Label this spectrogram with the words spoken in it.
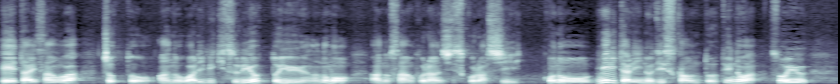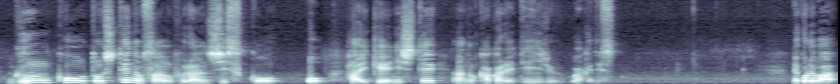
兵隊さんはちょっとあの割引するよというようなのもあのサンフランシスコらしいこのミリタリーのディスカウントというのはそういう軍港としてのサンフランシスコを背景にしてあの書かれているわけです。でこれは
